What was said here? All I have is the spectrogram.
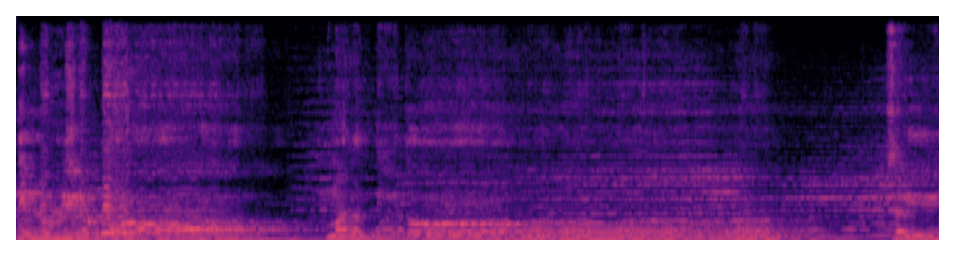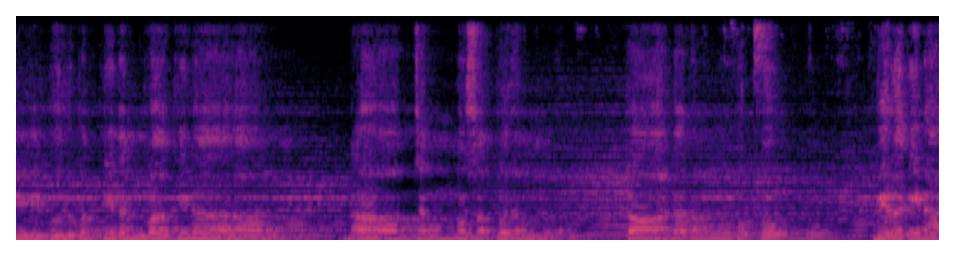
നിന്നുള്ളിലുണ്ടോ? മറന്നീതോ? ഗുരുപത്നിതൻ വാക്കിനാൽ നാം ചെന്നു സത്വരം കാടകം വിറകിനാ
